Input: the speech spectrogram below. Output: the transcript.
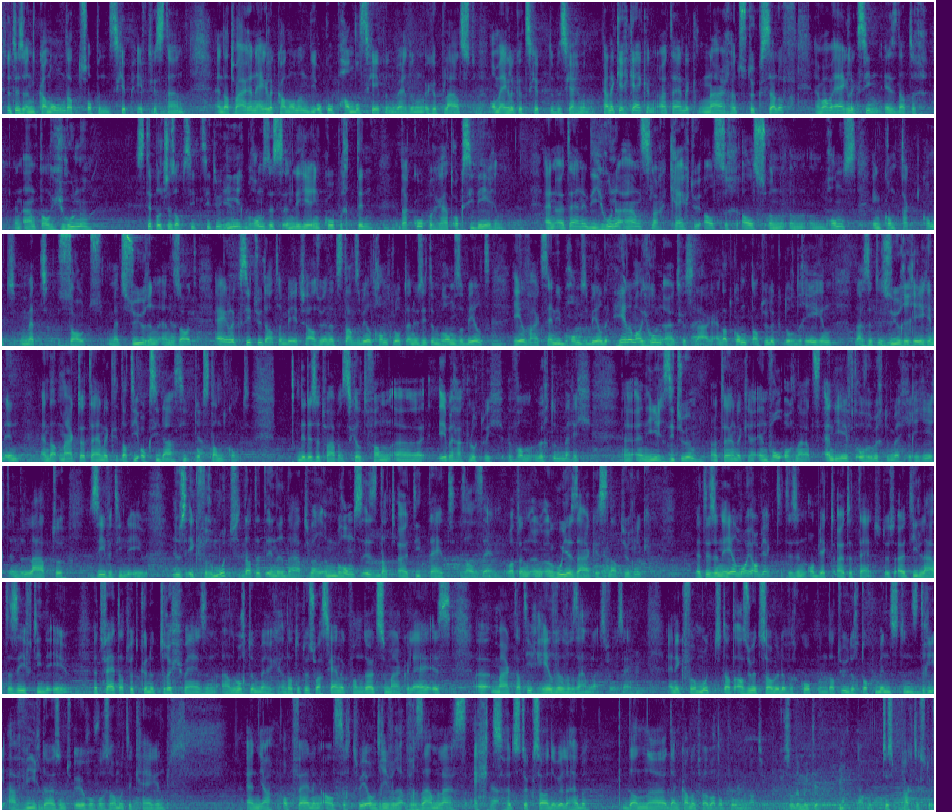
Het is een kanon dat op een schip heeft gestaan. En dat waren eigenlijk kanonnen die ook op handelsschepen werden geplaatst om eigenlijk het schip te beschermen. We gaan een keer kijken uiteindelijk naar het stuk zelf. En wat we eigenlijk zien is dat er een aantal groene stippeltjes op zit. Ziet u hier? Brons is een legering koper-tin dat koper gaat oxideren. En uiteindelijk die groene aanslag krijgt u als er als een, een, een brons in contact komt met zout, met zuren en zout. Eigenlijk ziet u dat een beetje als u in het stadsbeeld rondloopt en u ziet een bronzen beeld. Heel vaak zijn die bronzen beelden helemaal groen uitgeslagen. En dat komt natuurlijk door de regen, daar zit de zure regen in. En dat maakt uiteindelijk dat die oxidatie tot stand komt. Dit is het wapenschild van eh, Eberhard Ludwig van Württemberg. En hier ziet u hem uiteindelijk in vol ornaat. En die heeft over Württemberg geregeerd in de late 17e eeuw. Dus ik vermoed dat het inderdaad wel een brons is dat uit die tijd zal zijn. Wat een, een, een goede zaak is natuurlijk. Het is een heel mooi object. Het is een object uit de tijd, dus uit die late 17e eeuw. Het feit dat we het kunnen terugwijzen aan Württemberg en dat het dus waarschijnlijk van Duitse makelij is, eh, maakt dat hier heel veel verzamelaars voor zijn. En ik vermoed dat als u het zou willen verkopen, dat u er toch minstens 3 à 4.000 euro voor zou moeten krijgen. En ja, op veiling, als er twee of drie ver- verzamelaars echt het stuk zouden willen hebben, dan, eh, dan kan het wel wat oplopen natuurlijk. Is wel de moeite. Ja, het is een prachtig stuk.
